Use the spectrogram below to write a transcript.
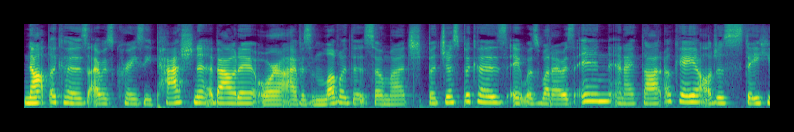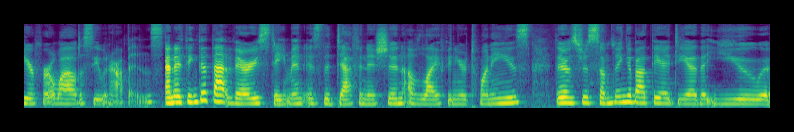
not because I was crazy passionate about it or I was in love with it so much, but just because it was what I was in. And I thought, okay, I'll just stay here for a while to see what happens. And I think that that very statement is the definition of life in your 20s. There's just something about the idea that you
